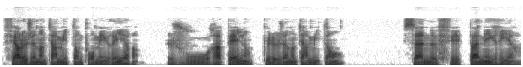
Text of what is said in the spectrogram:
faire le jeûne intermittent pour maigrir, je vous rappelle que le jeûne intermittent, ça ne fait pas maigrir.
